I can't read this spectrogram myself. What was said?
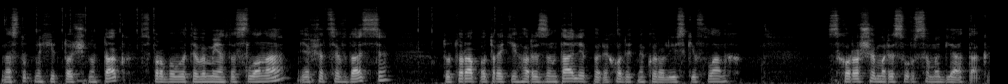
Наступний хід точно так. Спробувати виміняти слона. Якщо це вдасться, то тура по третій горизонталі переходить на королівський фланг з хорошими ресурсами для атаки.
